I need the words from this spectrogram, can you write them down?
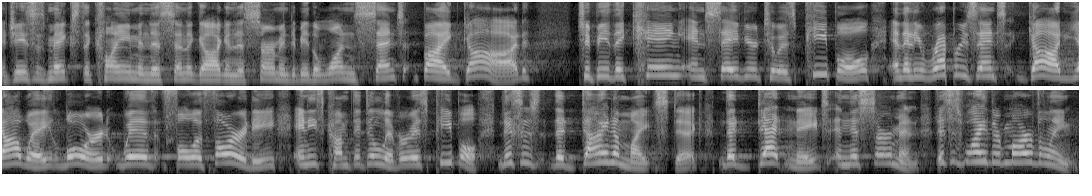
And Jesus makes the claim in this synagogue, in this sermon, to be the one sent by God to be the king and savior to his people, and that he represents God, Yahweh, Lord, with full authority, and he's come to deliver his people. This is the dynamite stick that detonates in this sermon. This is why they're marveling.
